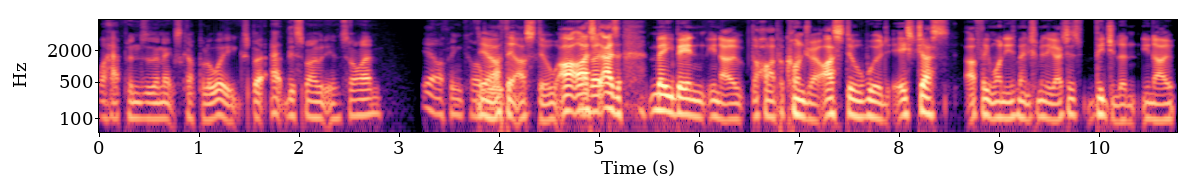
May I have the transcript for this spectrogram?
what happens in the next couple of weeks, but at this moment in time, yeah, I think I yeah, I think I still. I, I, I as me being you know the hypochondriac, I still would. It's just I think one of you mentioned a minute ago. It's just vigilant. You know,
